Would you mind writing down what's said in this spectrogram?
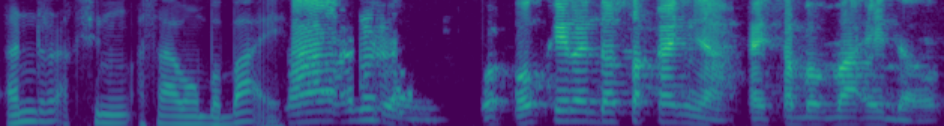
ano reaction ng asawang babae? Na ano lang, okay lang daw sa kanya kaysa babae daw.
